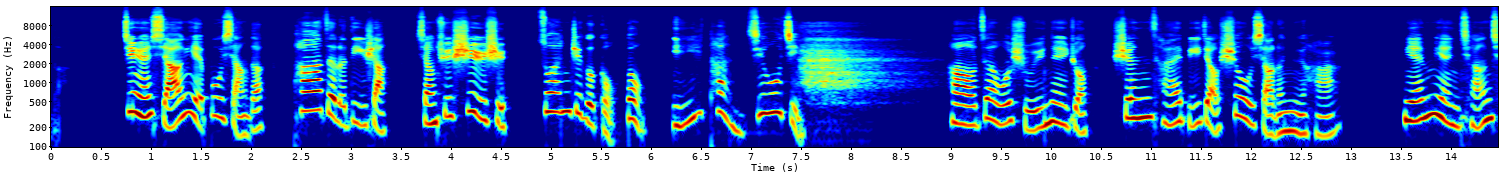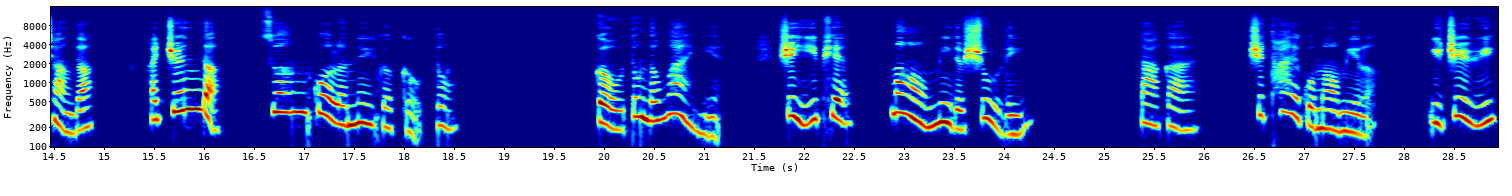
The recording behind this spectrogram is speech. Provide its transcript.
的，竟然想也不想的趴在了地上，想去试试钻这个狗洞，一探究竟。好在我属于那种身材比较瘦小的女孩，勉勉强强的，还真的钻过了那个狗洞。狗洞的外面是一片茂密的树林，大概是太过茂密了。以至于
